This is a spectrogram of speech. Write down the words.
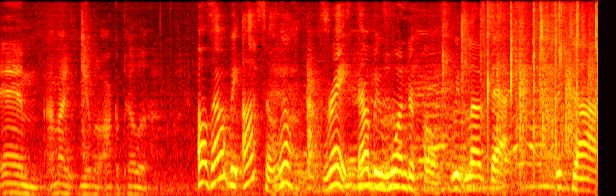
And I might be able to acapella. Oh, that would be awesome. Well, great. That would be wonderful. We'd love that. Good job.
